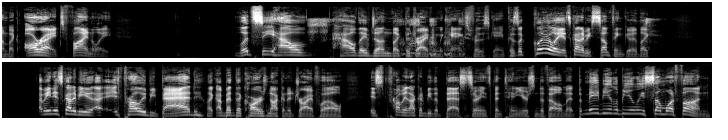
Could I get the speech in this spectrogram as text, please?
And I'm like, all right, finally. Let's see how how they've done like the driving mechanics for this game because clearly it's got to be something good. Like, I mean, it's got to be uh, it'd probably be bad. Like, I bet the car is not going to drive well. It's probably not going to be the best considering it's been ten years in development. But maybe it'll be at least somewhat fun.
